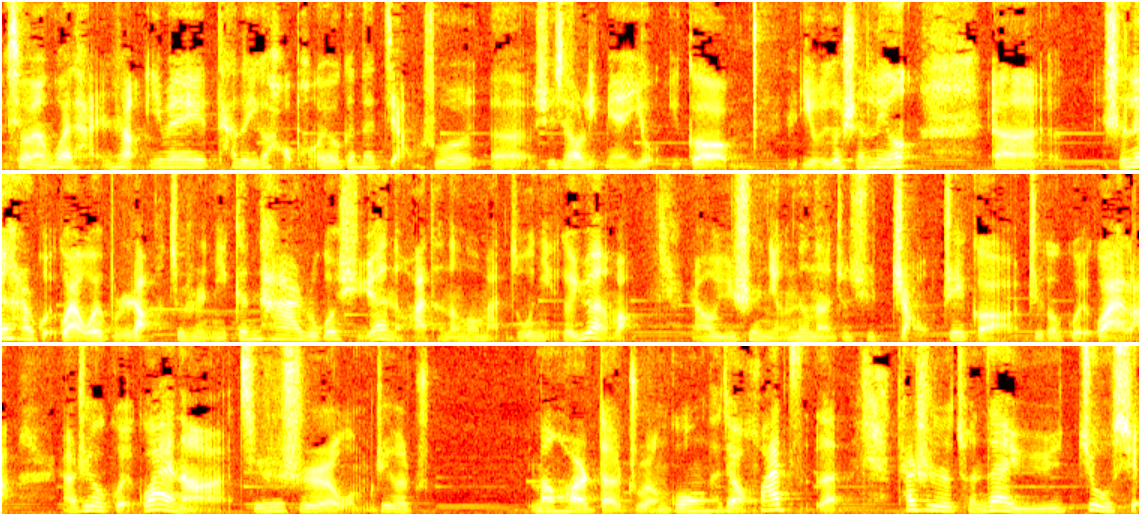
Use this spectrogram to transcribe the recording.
校园怪谈上，因为他的一个好朋友跟他讲说，呃学校里面有一个有一个神灵，呃。神灵还是鬼怪，我也不知道。就是你跟他如果许愿的话，他能够满足你一个愿望。然后，于是宁宁呢就去找这个这个鬼怪了。然后这个鬼怪呢，其实是我们这个漫画的主人公，他叫花子，他是存在于旧校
